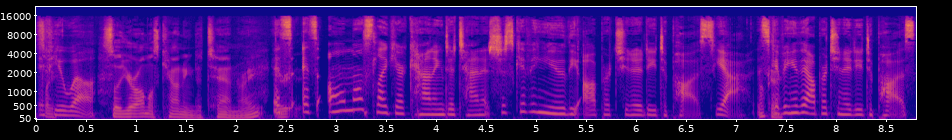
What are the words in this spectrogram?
if like- you will. So you're almost counting to ten, right? It's You're- it's almost like you're counting to 10. It's just giving you the opportunity to pause. Yeah. It's Okay. giving you the opportunity to pause.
